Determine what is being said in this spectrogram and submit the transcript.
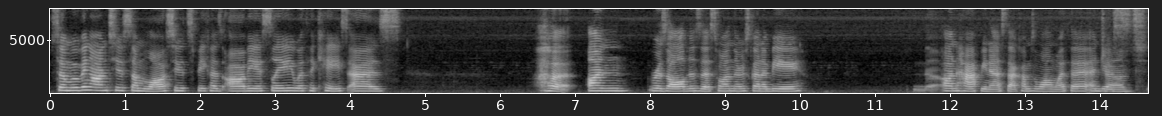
So, moving on to some lawsuits, because obviously, with a case as unresolved as this one, there's going to be unhappiness that comes along with it, and Yeah. just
